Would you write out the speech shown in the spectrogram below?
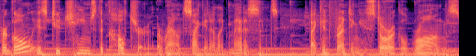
Her goal is to change the culture around psychedelic medicines by confronting historical wrongs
